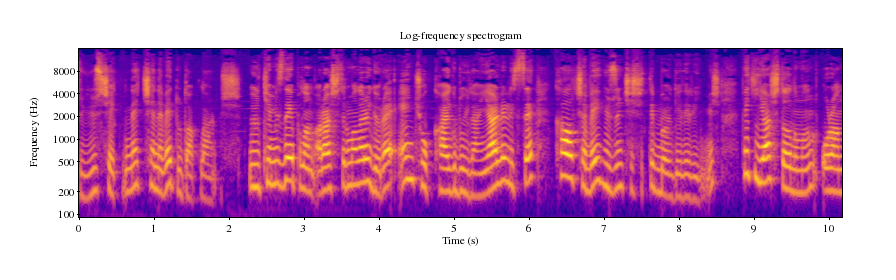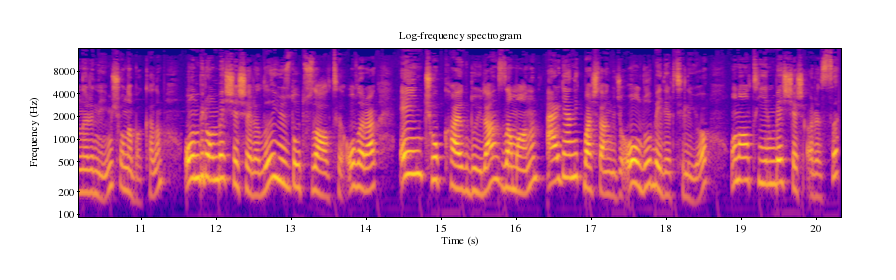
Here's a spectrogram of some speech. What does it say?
%16'sı yüz şekline, çene ve dudaklarmış. Ülkemizde yapılan araştırmalara göre en çok kaygı duyulan yerler ise kalça ve yüzün çeşitli bölgeleriymiş. Peki yaş dağılımının oranları neymiş ona bakalım. 11-15 yaş aralığı %36 olarak en çok kaygı duyulan zamanın ergenlik başlangıcı olduğu belirtiliyor. 16-25 yaş arası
